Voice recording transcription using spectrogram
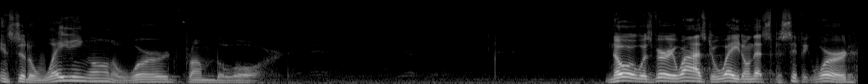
instead of waiting on a word from the Lord. Noah was very wise to wait on that specific word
